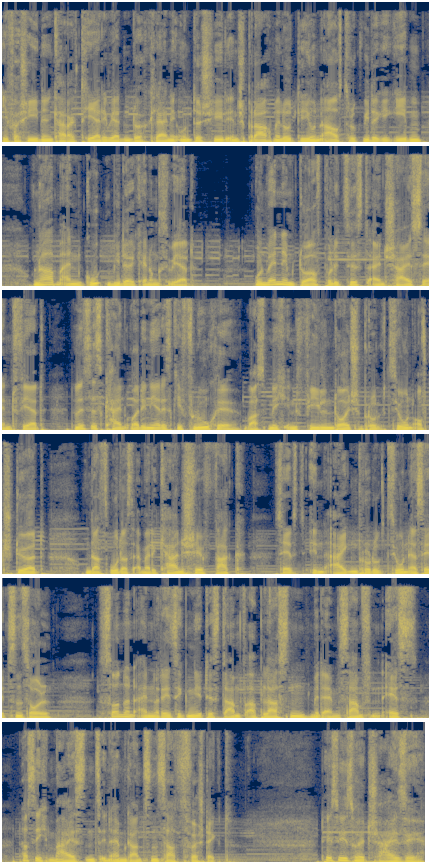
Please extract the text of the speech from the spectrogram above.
Die verschiedenen Charaktere werden durch kleine Unterschiede in Sprachmelodie und Ausdruck wiedergegeben und haben einen guten Wiedererkennungswert. Und wenn dem Dorfpolizist ein Scheiße entfährt, dann ist es kein ordinäres Gefluche, was mich in vielen deutschen Produktionen oft stört und das wo das amerikanische Fuck selbst in Eigenproduktion ersetzen soll, sondern ein resigniertes Dampfablassen mit einem sanften S, das sich meistens in einem ganzen Satz versteckt. Das ist halt scheiße.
